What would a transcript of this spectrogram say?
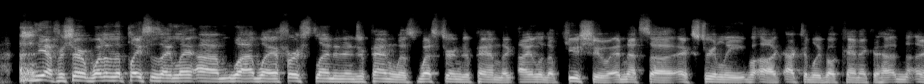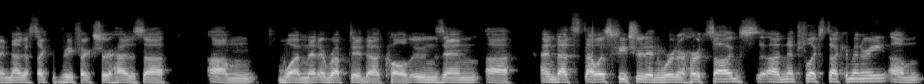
yeah, for sure. One of the places I la- um, when I first landed in Japan was Western Japan, the island of Kyushu, and that's uh, extremely uh, actively volcanic. Had, uh, Nagasaki Prefecture has uh, um, one that erupted uh, called Unzen, uh, and that's that was featured in Werner Herzog's Netflix documentary. Um,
